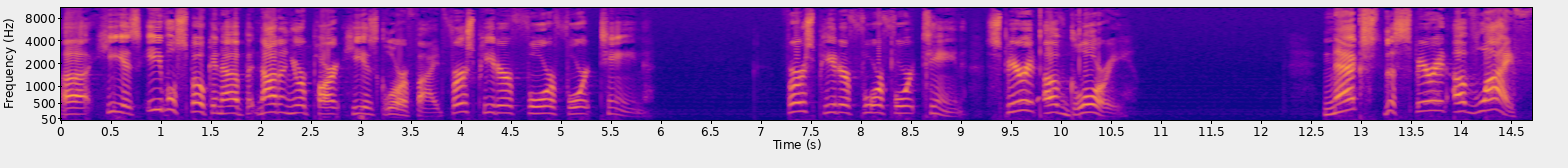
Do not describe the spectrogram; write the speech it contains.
uh, he is evil spoken of, but not on your part, he is glorified. 1 Peter 4.14. 1 Peter 4.14. Spirit of glory. Next, the Spirit of life.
